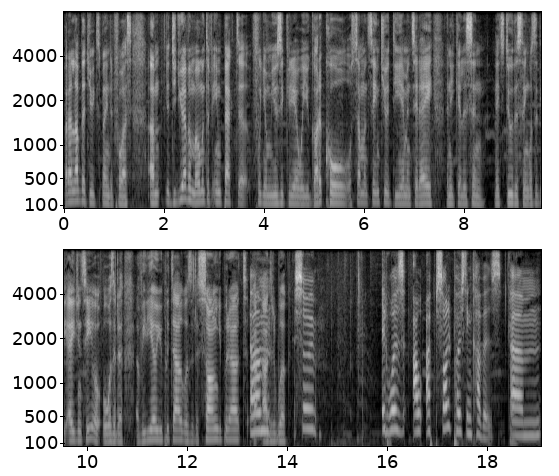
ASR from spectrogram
But i love that you explained it for us. Um, did you have a moment of impact uh, for your music career where you got a call or someone sent you a dm and said hey anica listen let's do this thing. Was it the agency or, or was it a, a video you put out? Was it a song you put out? How- how Um, did it work? So it was I, I started posting covers. Okay. Um,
